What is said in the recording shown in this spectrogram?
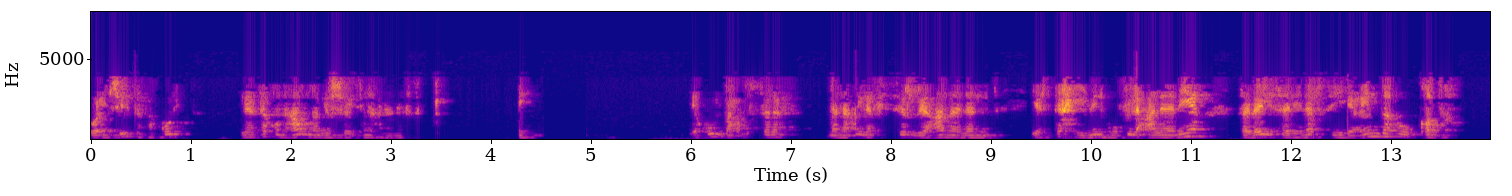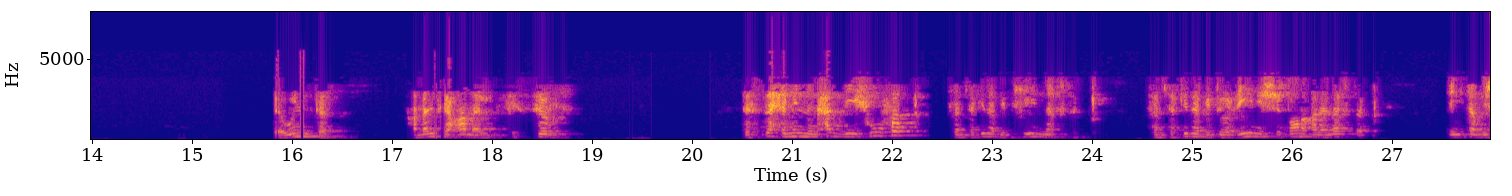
وإن شئت فقل لا تكن عونا للشيطان على نفسك. يقول بعض السلف من عمل في السر عملا يستحي منه في العلانية فليس لنفسه عنده قدر. لو أنت عملت عمل في السر. تستحي منه ان حد يشوفك فأنت كده بتهين نفسك. فأنت كده بتعين الشيطان على نفسك. أنت مش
